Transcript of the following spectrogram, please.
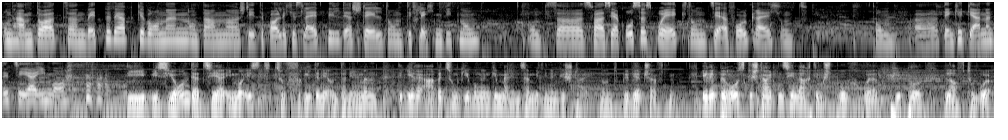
und haben dort einen Wettbewerb gewonnen und dann ein städtebauliches Leitbild erstellt und die Flächenwidmung. Und äh, es war ein sehr großes Projekt und sehr erfolgreich und darum äh, denke ich gerne an die CA Immo. die Vision der CA Immo ist, zufriedene Unternehmen, die ihre Arbeitsumgebungen gemeinsam mit ihnen gestalten und bewirtschaften. Ihre Büros gestalten sie nach dem Spruch Where People Love to Work.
